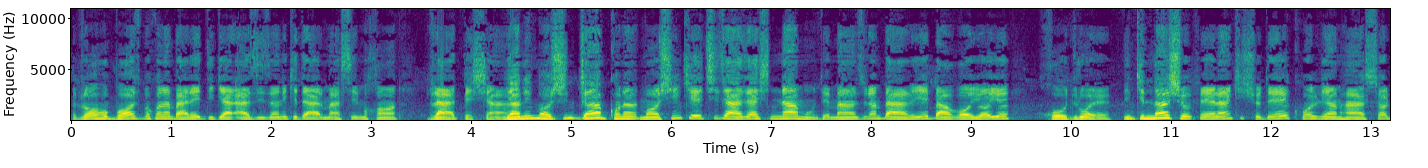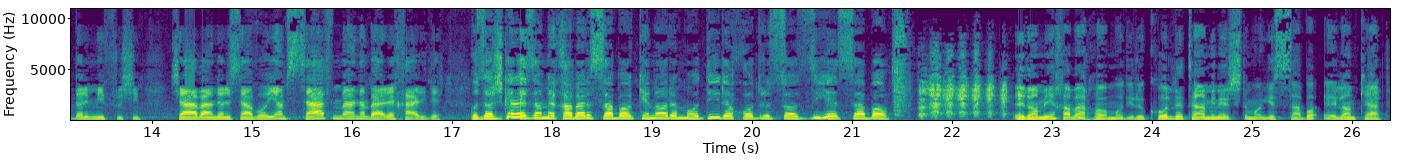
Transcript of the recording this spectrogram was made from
راهو باز بکنن برای دیگر عزیزانی که در مسیر می‌خوان رد بشن. یعنی ماشین جمع کنن. ماشین که چیزی ازش نمونده. منظورم بقیه بقایای خودروه. این که نشد. فعلا که شده کلی هم هر سال داریم میفروشیم. شهروندان سبایی هم صف میبندن برای خریدش. گزارشگر ازامه خبر سبا کنار مدیر خودروسازی سبا. ادامه خبرها مدیر کل تأمین اجتماعی سبا اعلام کرد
